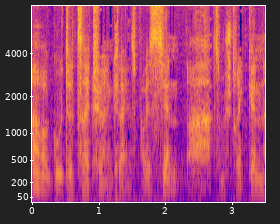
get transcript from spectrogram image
Aber gute Zeit für ein kleines Päuschen ah, zum Strecken.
